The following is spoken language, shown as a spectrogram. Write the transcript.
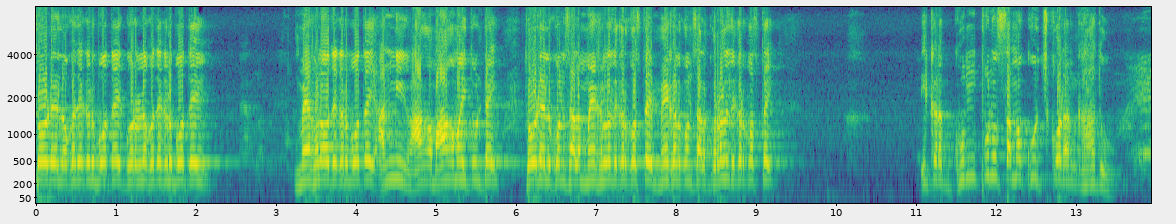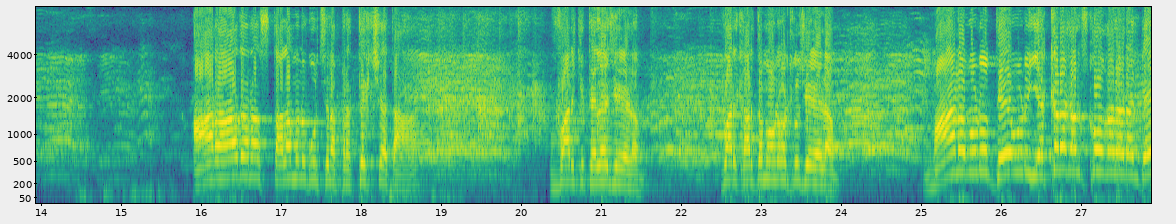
తోడేలు ఒక దగ్గర పోతాయి గొర్రెలు ఒక దగ్గర పోతాయి మేఘల దగ్గర పోతాయి అన్నీ ఆగమాగమవుతుంటాయి తోడేలు కొన్నిసార్లు మేఘల దగ్గరకు వస్తాయి మేఘలు కొన్నిసార్లు గొర్రెల దగ్గరకు వస్తాయి. ఇక్కడ గుంపును సమకూర్చుకోవడం కాదు. ఆరాధన స్థలమును కూర్చిన ప్రత్యక్షత వారికి తెలియజేయడం వారికి అర్థమవునట్లు చేయడం. మానవుడు దేవుడు ఎక్కడ కలుసుకోగలడంటే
